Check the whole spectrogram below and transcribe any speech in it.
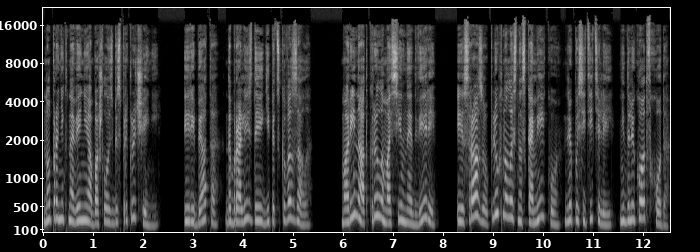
но проникновение обошлось без приключений. И ребята добрались до египетского зала. Марина открыла массивные двери и сразу плюхнулась на скамейку для посетителей недалеко от входа.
